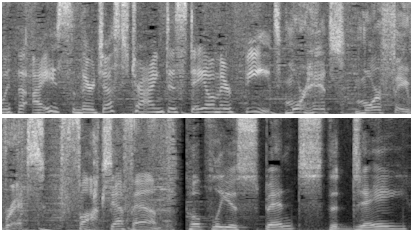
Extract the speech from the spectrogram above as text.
With the ice, they're just trying to stay on their feet. More hits, more favorites. Fox FM. Hopefully, you spent the day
